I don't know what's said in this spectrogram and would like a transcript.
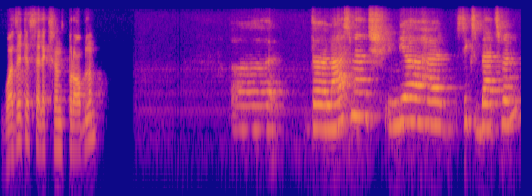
Was it a selection problem? Uh, the last match, India had six batsmen,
